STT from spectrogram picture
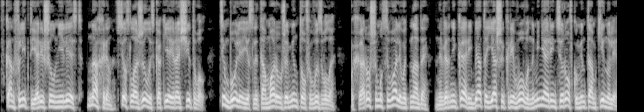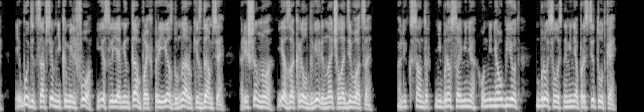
В конфликт я решил не лезть. Нахрен, все сложилось, как я и рассчитывал. Тем более, если Тамара уже ментов вызвала. По-хорошему сваливать надо. Наверняка ребята Яши Кривого на меня ориентировку ментам кинули. И будет совсем не камильфо, если я ментам по их приезду на руки сдамся. Решено, я закрыл дверь и начал одеваться. «Александр, не бросай меня, он меня убьет!» Бросилась на меня проститутка.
